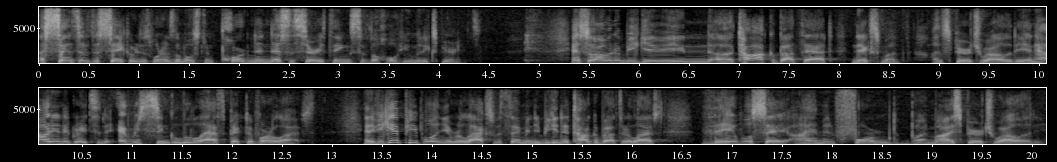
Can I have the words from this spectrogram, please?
A sense of the sacred is one of the most important and necessary things of the whole human experience. And so I'm going to be giving a talk about that next month on spirituality and how it integrates into every single little aspect of our lives. And if you get people and you relax with them and you begin to talk about their lives, they will say, I am informed by my spirituality.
